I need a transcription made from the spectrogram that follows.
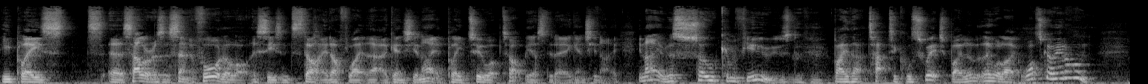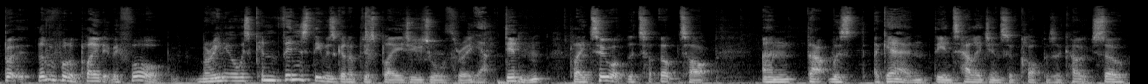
He plays uh, Salah as a centre forward a lot this season. Started off like that against United. Played two up top yesterday against United. United was so confused Mm-hmm. by that tactical switch by Liverpool. They were like, "What's going on?" But Liverpool had played it before. Mourinho was convinced he was going to just play his usual three. Yeah. Didn't play two up the t- up top, and that was again the intelligence of Klopp as a coach. So,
